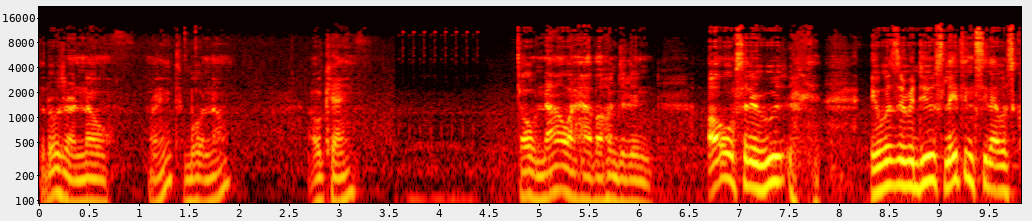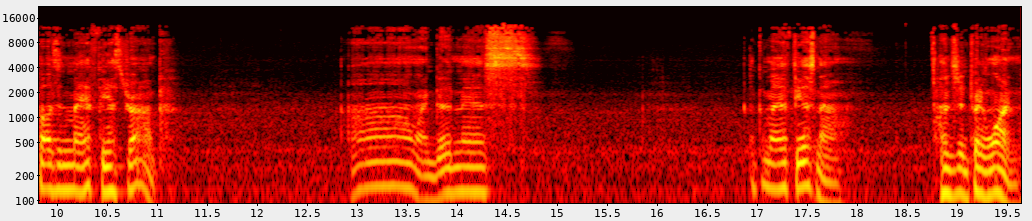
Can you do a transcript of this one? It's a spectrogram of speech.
So those are no, right? Both no. Okay. Oh, now I have a hundred and. Oh, so the it was a reduced latency that was causing my FPS drop. Oh my goodness. Look at my FPS now. 121.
